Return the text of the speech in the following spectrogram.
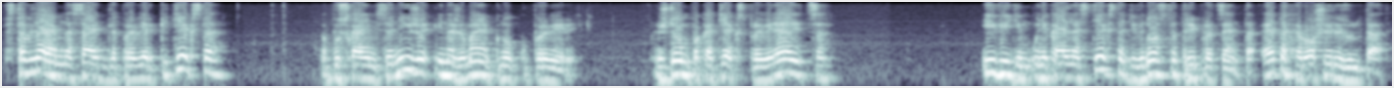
вставляем на сайт для проверки текста, опускаемся ниже и нажимаем кнопку «Проверить». Ждем, пока текст проверяется и видим уникальность текста 93%. Это хороший результат.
